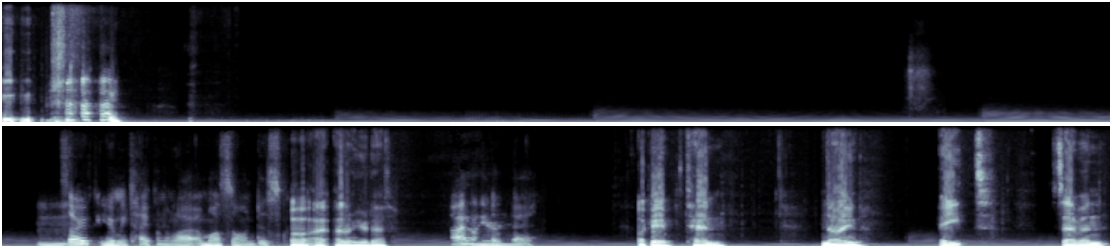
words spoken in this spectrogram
Mm, Sorry if you hear me typing a lot. I'm also on Discord. oh, I, I don't hear that. I don't hear. okay. Okay, 10, 9, 8, 7,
